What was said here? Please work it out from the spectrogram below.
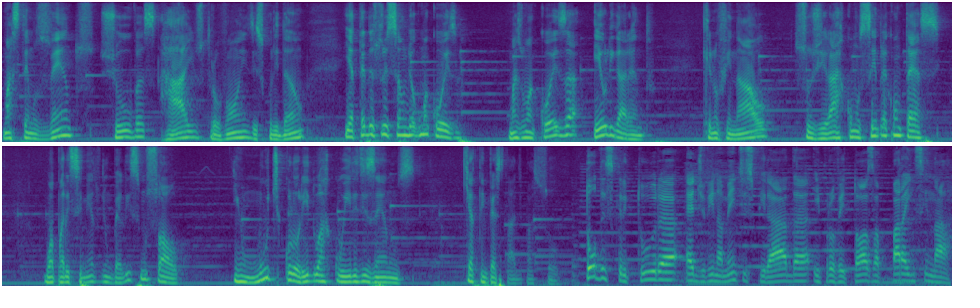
mas temos ventos, chuvas, raios, trovões, escuridão e até destruição de alguma coisa. Mas uma coisa eu lhe garanto: que no final surgirá como sempre acontece, o aparecimento de um belíssimo sol e um multicolorido arco-íris dizendo-nos que a tempestade passou. Toda escritura é divinamente inspirada e proveitosa para ensinar,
